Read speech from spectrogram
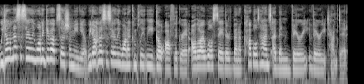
we don't necessarily want to give up social media. We don't necessarily want to completely go off the grid. Although I will say there've been a couple times I've been very, very tempted.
